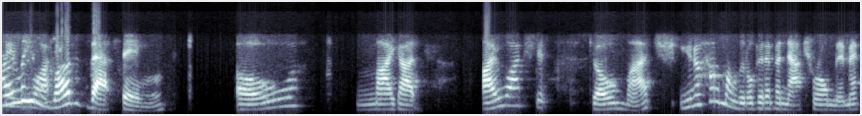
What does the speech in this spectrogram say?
really loves that thing. Oh my God. I watched it so much. You know how I'm a little bit of a natural mimic?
